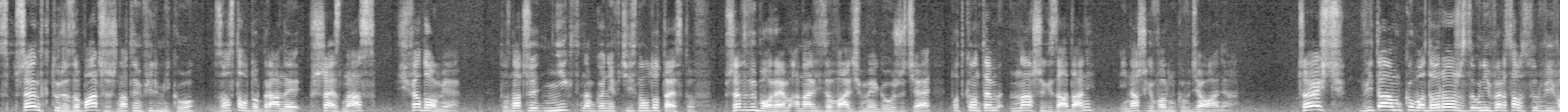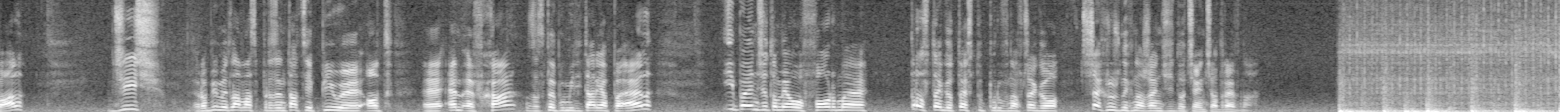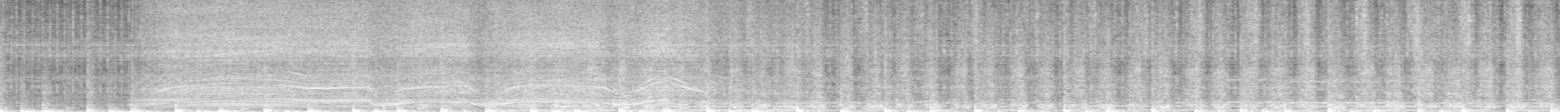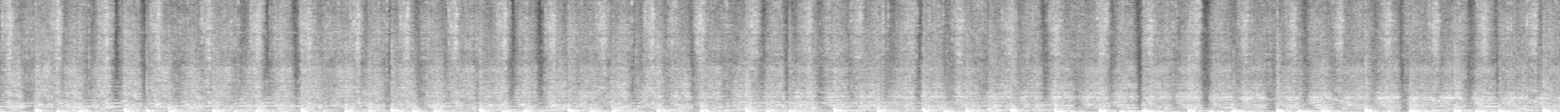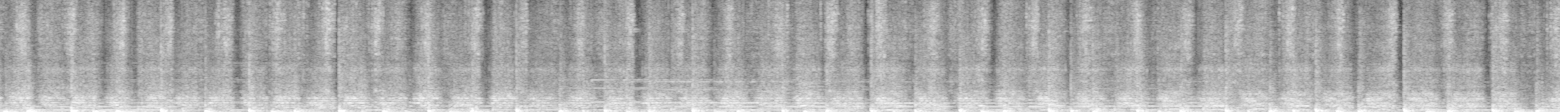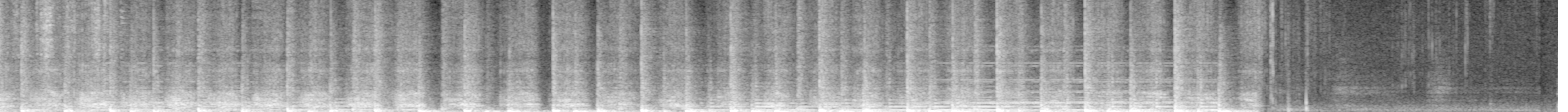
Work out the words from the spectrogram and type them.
Sprzęt, który zobaczysz na tym filmiku, został dobrany przez nas świadomie. To znaczy, nikt nam go nie wcisnął do testów. Przed wyborem analizowaliśmy jego użycie pod kątem naszych zadań i naszych warunków działania. Cześć, witam, Kuba Doroż z Universal Survival. Dziś robimy dla Was prezentację piły od e, MFH ze sklepu militaria.pl i będzie to miało formę prostego testu porównawczego trzech różnych narzędzi do cięcia drewna.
